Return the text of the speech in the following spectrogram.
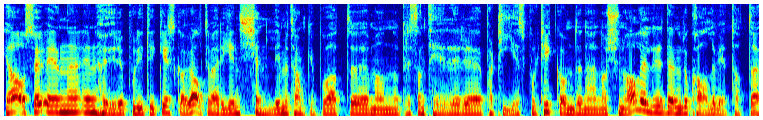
ja, også En, en høyrepolitiker skal jo alltid være gjenkjennelig med tanke på at uh, man presenterer eh, partiets politikk, om den er nasjonal eller den lokale vedtatte.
